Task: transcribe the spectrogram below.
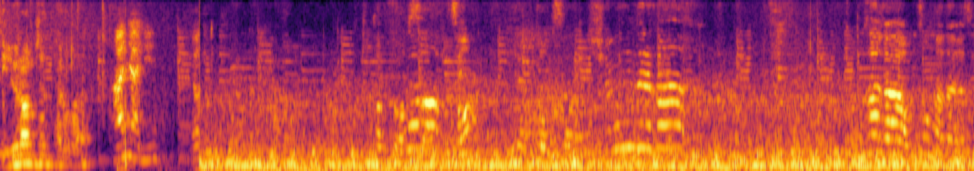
유람선 타러 가나? 아니 아니. 밥도 없어. 어? 밥도 없어. 슝 내려가. 경사가 엄청나다, 그지?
